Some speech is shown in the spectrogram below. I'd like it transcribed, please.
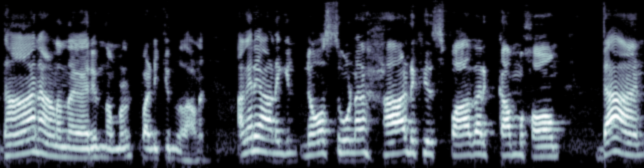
ദാൻ ആണെന്ന കാര്യം നമ്മൾ പഠിക്കുന്നതാണ്. അങ്ങനെയാണെങ്കിൽ no sooner had his father come home than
